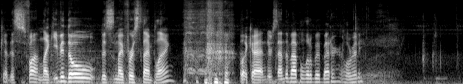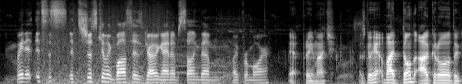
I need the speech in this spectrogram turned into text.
Okay, this is fun. Like even though this is my first time playing, like I understand the map a little bit better already. I mean, it, it's this. It's just killing bosses, grabbing items, selling them, like, for more. Yeah, pretty much. Let's go here. But don't aggro the.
